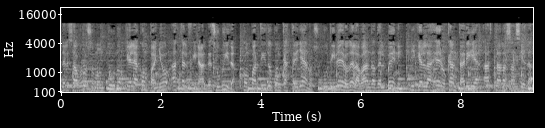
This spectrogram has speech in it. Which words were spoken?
del sabroso montuno que le acompañó hasta el final de su vida, compartido con castellanos, utilero de la banda del Beni y que el lajero cantaría hasta la saciedad.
